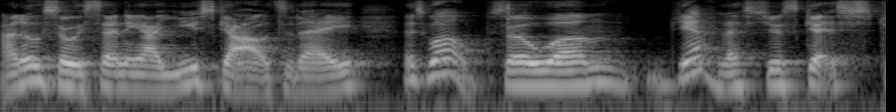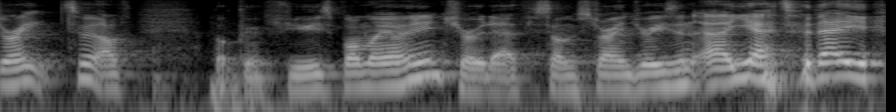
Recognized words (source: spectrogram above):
And also we're sending our youth scout today as well. So, um, yeah, let's just get straight to it. I've got confused by my own intro there for some strange reason. Uh, yeah, today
